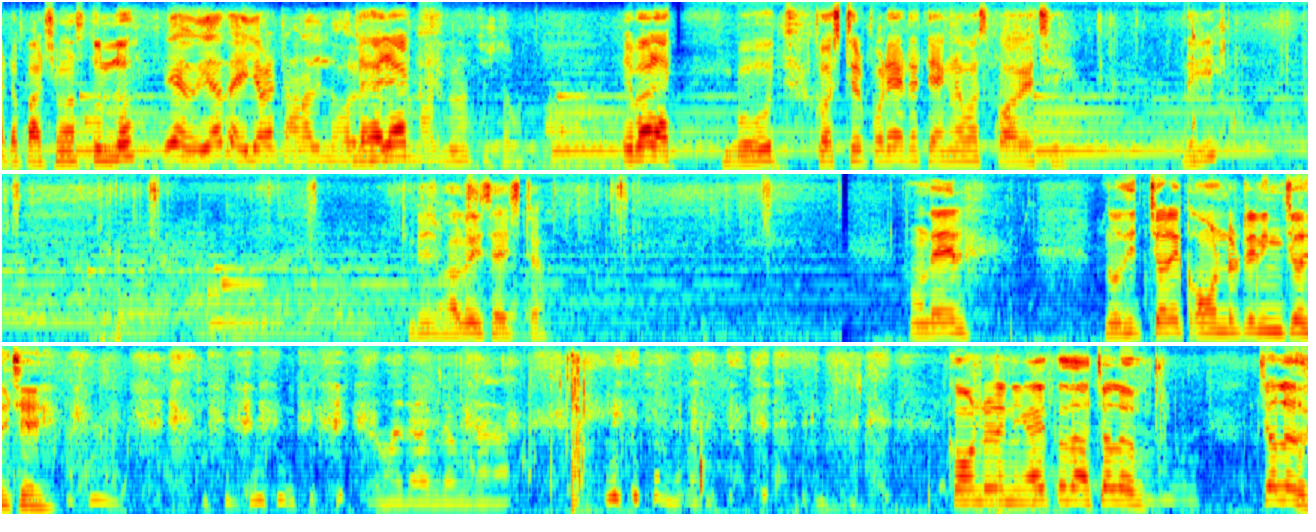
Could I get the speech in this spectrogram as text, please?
একটা পার্শে মাছ তুললো। এই টানা দিলে হয় দেখা যাক। চেষ্টা করছি এবার এক- বহুত কষ্টের পরে একটা ট্যাংরা মাছ পাওয়া গেছে। দেখি। বেশ ভালো এই সাইজটা আমাদের নদীর চরে কমান্ডো ট্রেনিং চলছে। কমান্ডো ট্রেনিং আয় তো দা, চলো। চলো।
